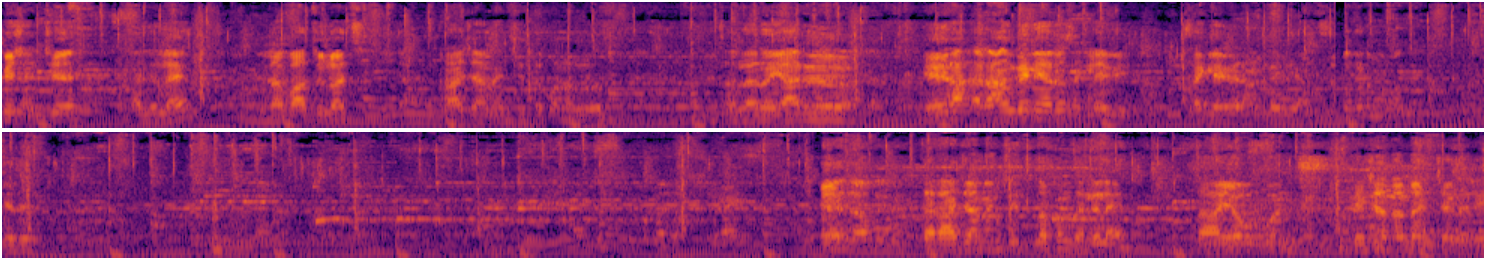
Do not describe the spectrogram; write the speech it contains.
पेशंटचे आलेलं आहे. त्या बाजूलाच राजानांचे तर पण आलो. चला रे यार. हे रांगण यार सगळ्या बी. सगळ्या बी रांगण यार. किती? तर राजानंद इथला पण झालेला आहे. आता येऊ पण त्याच्या दादांच्या घरी.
